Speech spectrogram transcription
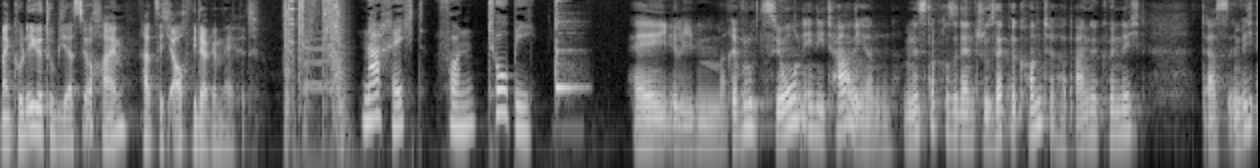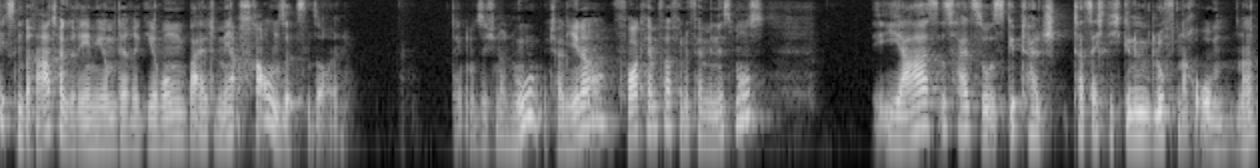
Mein Kollege Tobias Jochheim hat sich auch wieder gemeldet. Nachricht von Tobi. Hey, ihr Lieben, Revolution in Italien. Ministerpräsident Giuseppe Conte hat angekündigt, dass im wichtigsten Beratergremium der Regierung bald mehr Frauen sitzen sollen. Denkt man sich, na nu, Italiener, Vorkämpfer für den Feminismus? Ja, es ist halt so, es gibt halt tatsächlich genügend Luft nach oben. Ne?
